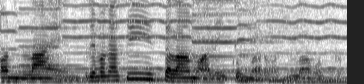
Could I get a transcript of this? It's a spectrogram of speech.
online. Terima kasih. Assalamualaikum warahmatullahi wabarakatuh.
